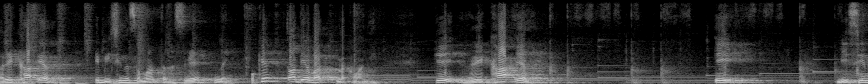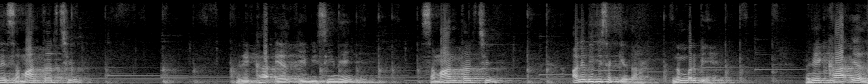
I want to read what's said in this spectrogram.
રેખા એલ એ બીસીને સમાંતર હશે નહીં. ઓકે? તો આ બે વાત લખવાની. કે રેખા એલ એ બીસીને સમાંતર છે, રેખા એલ એ બીસીને સમાંતર છે. અને બીજી શક્યતા, નંબર બે રેખા એલ.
